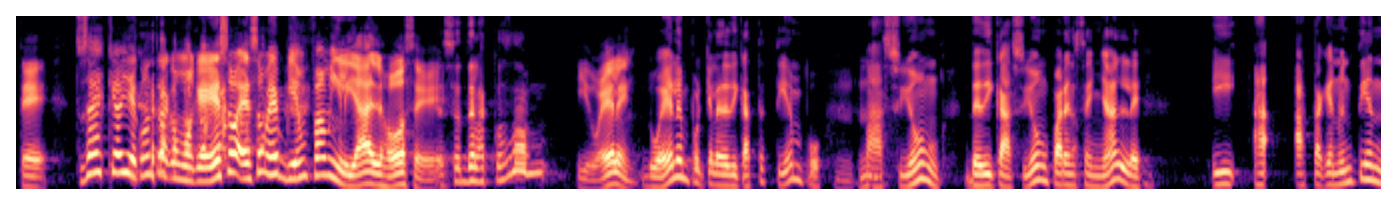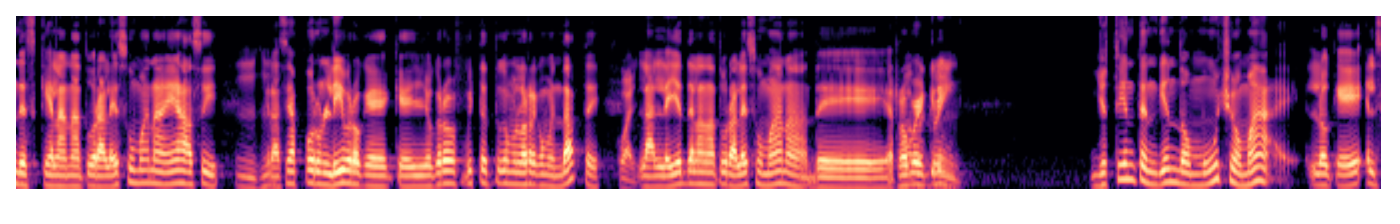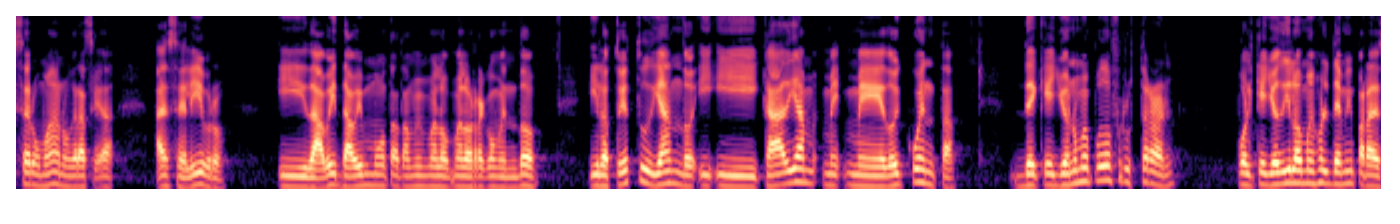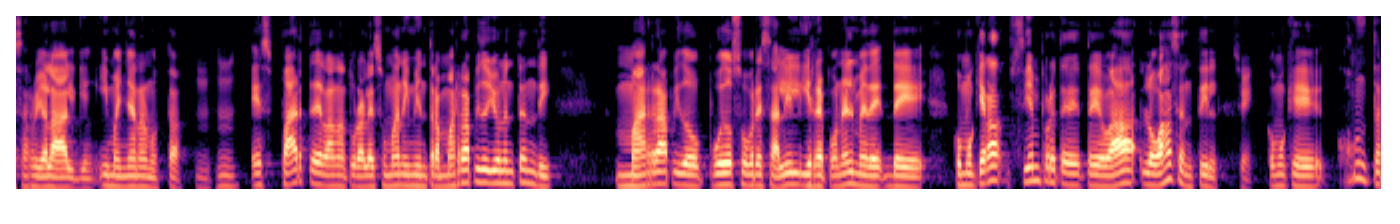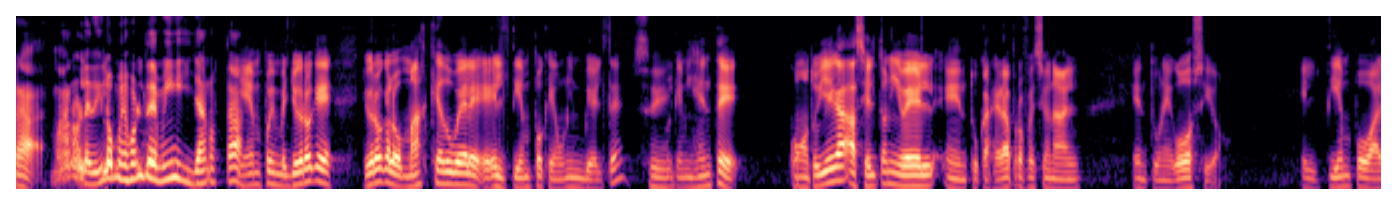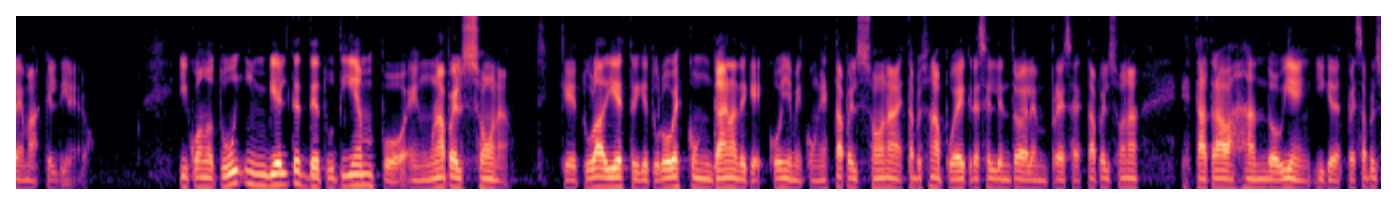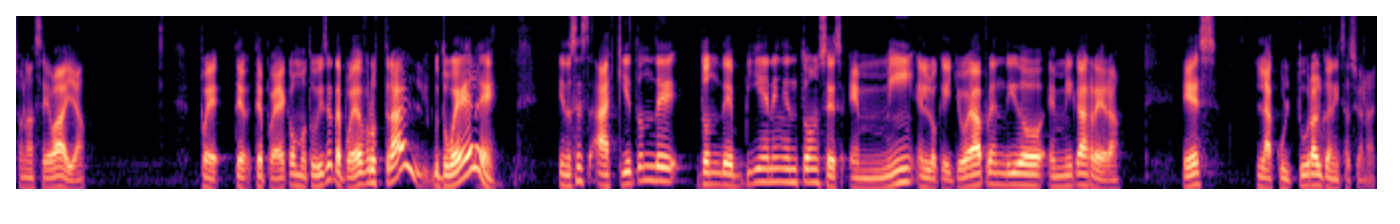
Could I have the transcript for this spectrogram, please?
Te, Tú sabes que, oye, contra, como que eso, eso me es bien familiar, José. Esa es de las cosas Y duelen. duelen porque le dedicaste tiempo, pasión, dedicación para enseñarle. Y a- hasta que no entiendes que la naturaleza humana es así, gracias por un libro que, que yo creo que fuiste tú que me lo recomendaste, ¿Cuál? Las leyes de la naturaleza humana de Robert, Greene. Yo estoy entendiendo mucho más eh, lo que es el ser humano gracias a ese libro. Y David, David Mota también me lo, me lo recomendó. Y lo estoy estudiando y, y cada día me, me doy cuenta de que yo no me puedo frustrar porque yo di lo mejor de mí para desarrollar a alguien y mañana no está. Es parte de la naturaleza humana y mientras más rápido yo lo entendí, más rápido puedo sobresalir y reponerme de, de como quiera, siempre te, te va, lo vas a sentir. Sí. Como que, contra, mano, le di lo mejor de mí y ya no está. Tiempo, yo creo que yo creo que lo más que duele es el tiempo que uno invierte. Sí. Porque mi gente, cuando tú llegas a cierto nivel en tu carrera profesional, en tu negocio, el tiempo vale más que el dinero. Y cuando tú inviertes de tu tiempo en una persona, que tú la adiestres y que tú lo ves con ganas de que, óyeme, con esta persona, esta persona puede crecer dentro de la empresa, esta persona está trabajando bien y que después esa persona se vaya, pues te, te puede, como tú dices, te puede frustrar, duele. Y entonces aquí es donde, donde vienen entonces en mí, en lo que yo he aprendido en mi carrera, es la cultura organizacional,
